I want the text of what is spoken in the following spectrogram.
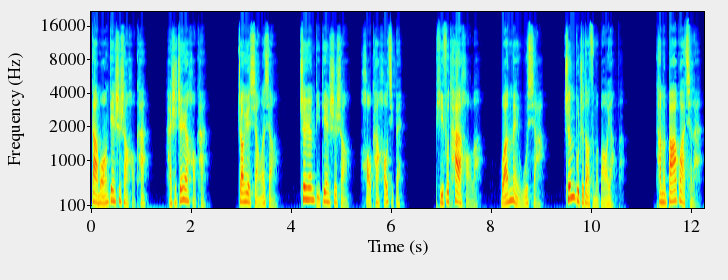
大魔王电视上好看还是真人好看？张月想了想，真人比电视上好看好几倍，皮肤太好了，完美无瑕，真不知道怎么保养的。他们八卦起来。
